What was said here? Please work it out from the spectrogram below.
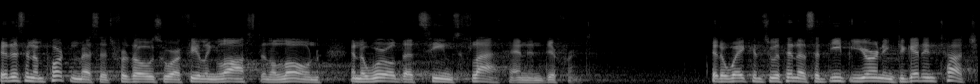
It is an important message for those who are feeling lost and alone in a world that seems flat and indifferent. It awakens within us a deep yearning to get in touch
